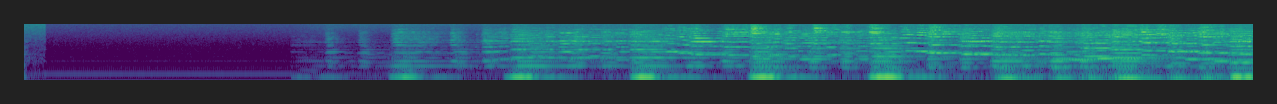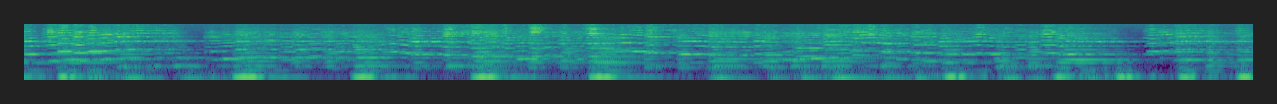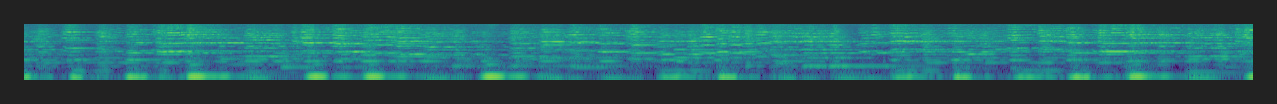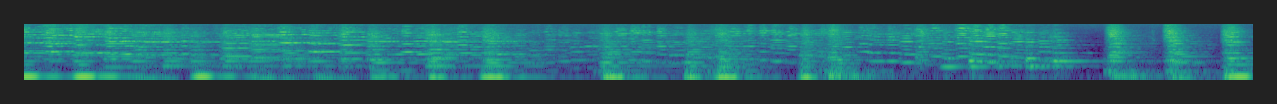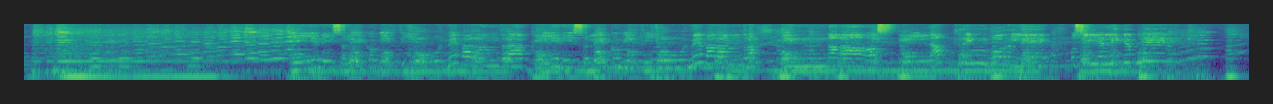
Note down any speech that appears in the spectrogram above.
Varandra Vill ni så lek om vi fiol med varandra. Vindarna har stillnat kring vår lek Och siljan ligger blek.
